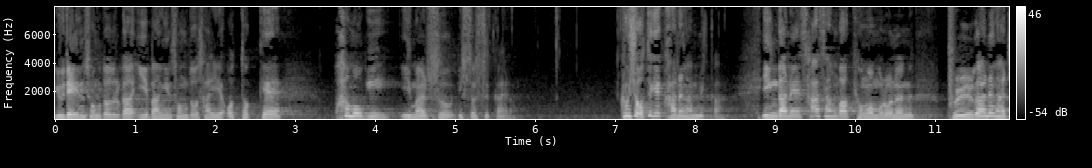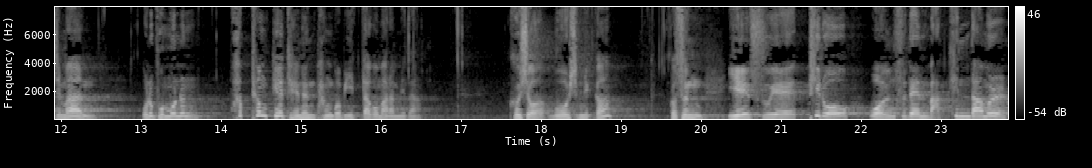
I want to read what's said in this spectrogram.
유대인 성도들과 이방인 성도 사이에 어떻게 화목이 임할 수 있었을까요? 그것이 어떻게 가능합니까? 인간의 사상과 경험으로는 불가능하지만 오늘 본문은 화평케 되는 방법이 있다고 말합니다. 그것이 무엇입니까? 그것은 예수의 피로 원수된 막힌 담을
